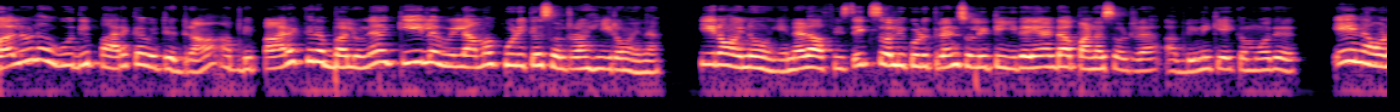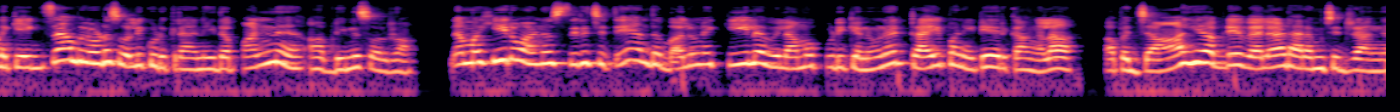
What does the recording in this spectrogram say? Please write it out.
பலூனை ஊதி பறக்க விட்டுடுறான். அப்படி பறக்கிற பலூனை கீழே விழாமல் பிடிக்க சொல்கிறான் ஹீரோயினை. ஹீரோயினும் என்னடா ஃபிசிக்ஸ் சொல்லி கொடுக்குறேன்னு சொல்லிட்டு இதை ஏன்டா பண்ண சொல்கிற அப்படின்னு கேட்கும் போது ஏ நான் உனக்கு எக்ஸாம்பிளோட சொல்லி கொடுக்குறேன். நீ இதை பண்ணு அப்படின்னு சொல்கிறான் நம்ம ஹீரோயினும் சிரிச்சுட்டே அந்த பலூனை கீழே விழாமல் பிடிக்கணும்னு ட்ரை பண்ணிகிட்டே இருக்காங்களா? அப்போ ஜாலியாக அப்படியே விளையாட ஆரம்பிச்சிடுறாங்க.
